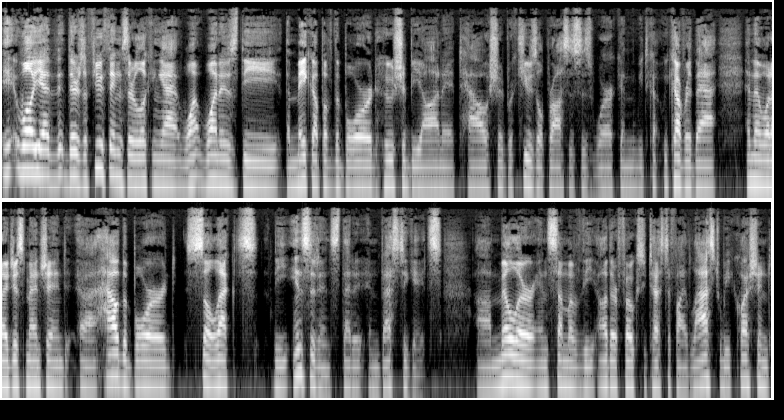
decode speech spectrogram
It, well, yeah, th- there's a few things they're looking at. One, one is the the makeup of the board, who should be on it, how should recusal processes work, and we co- we covered that. And then what I just mentioned, uh, how the board selects the incidents that it investigates. Uh, Miller and some of the other folks who testified last week questioned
